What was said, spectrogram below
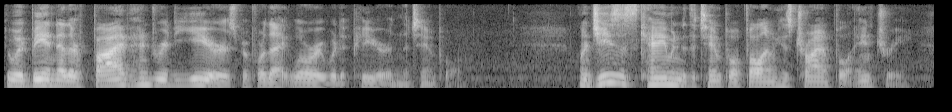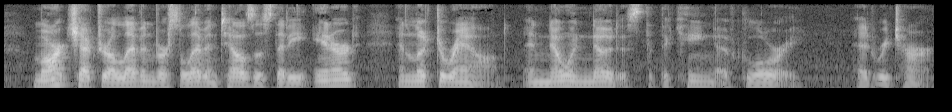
It would be another 500 years before that glory would appear in the temple. When Jesus came into the temple following his triumphal entry, Mark chapter 11 verse 11 tells us that he entered and looked around and no one noticed that the King of glory had returned.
